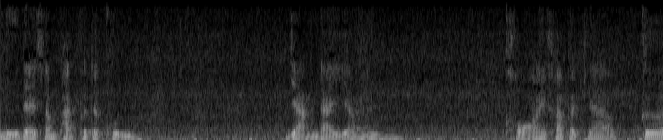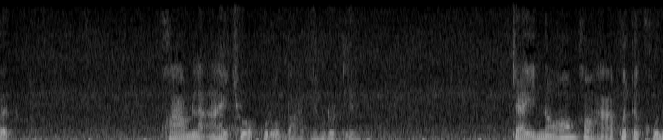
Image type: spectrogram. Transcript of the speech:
หรือได้สัมผัสพุทธคุณ อย่างใดอย่างหนึ่ง ขอให้ข้าพเจ้าเกิด ความละอายชั่วกุรบาปอย่างรวดเร็ว ใจน้อมเข้าหาพุทธคุณ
